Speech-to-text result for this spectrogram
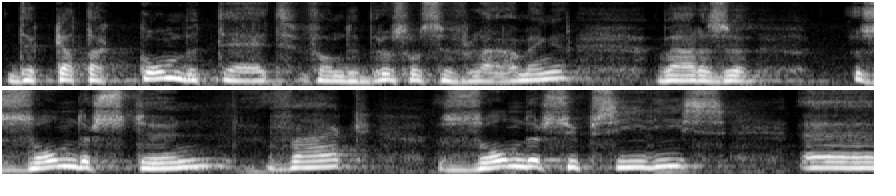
de catacombetijd van de Brusselse Vlamingen, waar ze zonder steun vaak, zonder subsidies, uh,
